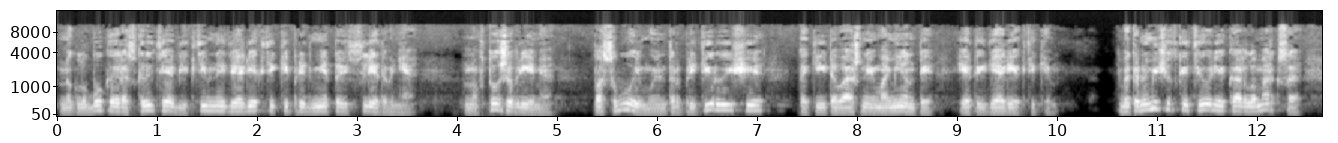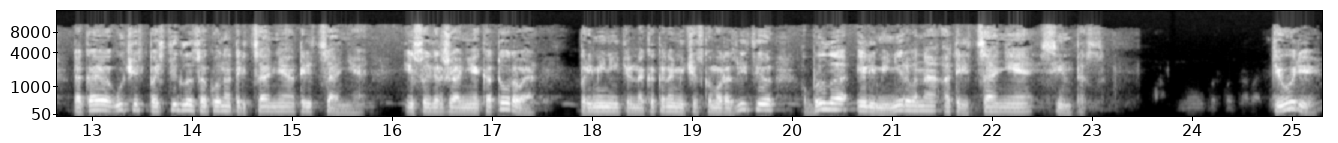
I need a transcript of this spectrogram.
на глубокое раскрытие объективной диалектики предмета исследования, но в то же время по-своему интерпретирующие какие-то важные моменты этой диалектики. В экономической теории Карла Маркса такая участь постигла закон отрицания отрицания, из содержания которого, применительно к экономическому развитию, было элиминировано отрицание синтез. Теории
